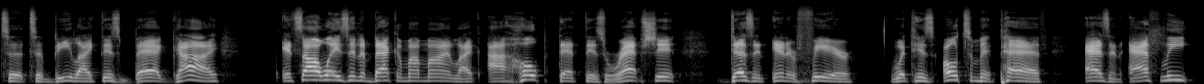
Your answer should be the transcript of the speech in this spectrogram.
to to be like this bad guy, it's always in the back of my mind like I hope that this rap shit doesn't interfere with his ultimate path as an athlete,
